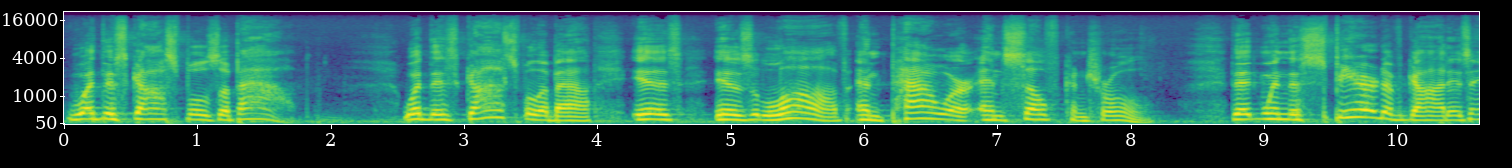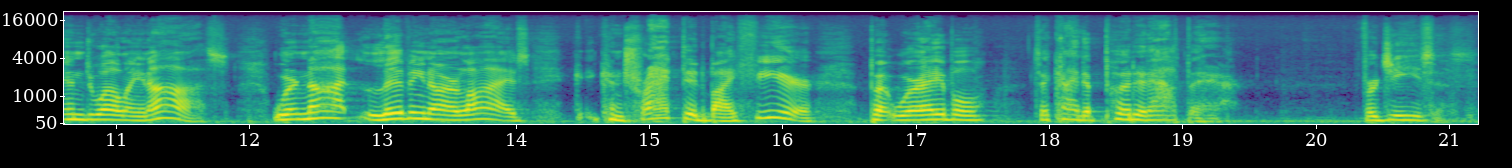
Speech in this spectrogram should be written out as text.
what this gospel's about. What this gospel about is, is love and power and self-control. That when the Spirit of God is indwelling us, we're not living our lives contracted by fear, but we're able to kind of put it out there for Jesus,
